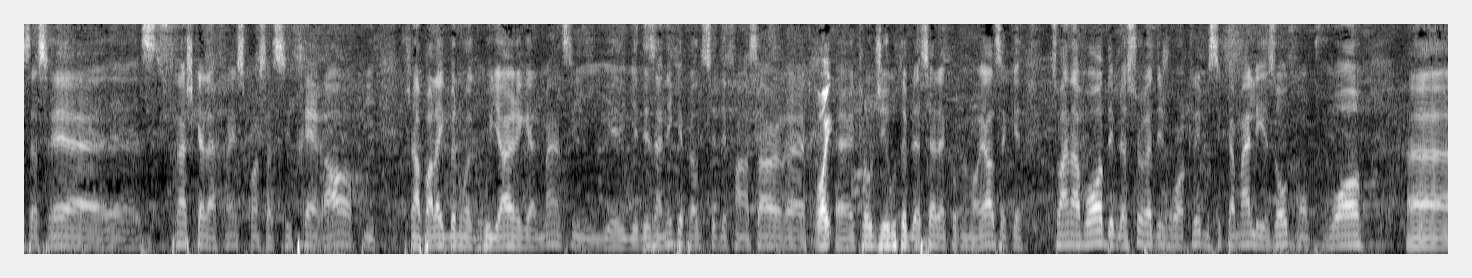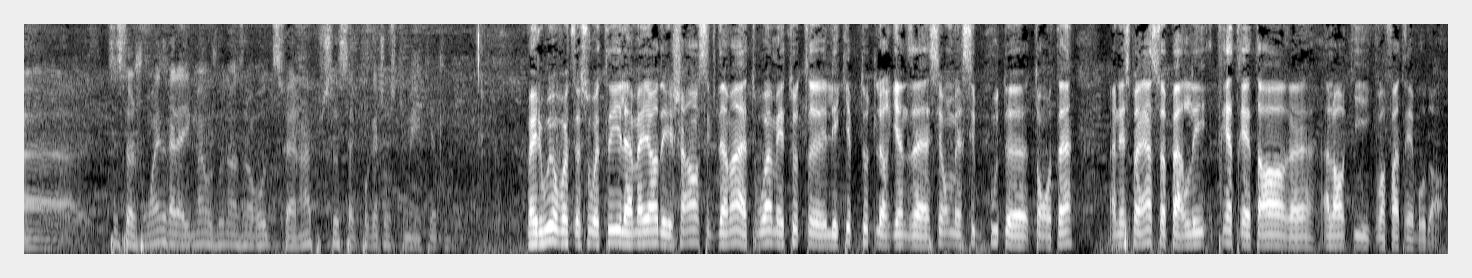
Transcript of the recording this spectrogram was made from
Ça serait, euh, si tu jusqu'à la fin, je pense que c'est très rare. Puis j'en parlais avec Benoît Grouillard également. Il y, a des années qu'il a perdu ses défenseurs. Euh, euh, Claude Giroux t'a blessé à la Coupe Mémoriale. C'est que tu vas en avoir des blessures à des joueurs clés, mais c'est comment les autres vont pouvoir se joindre à l'aliment ou jouer dans un rôle différent. Puis ça, c'est pas quelque chose qui m'inquiète. Ben Louis, on va te souhaiter la meilleure des chances, évidemment à toi, mais toute euh, l'équipe, toute l'organisation. Merci beaucoup de ton temps, en espérant se parler très très tard, euh, alors qu'il va faire très beau dehors.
